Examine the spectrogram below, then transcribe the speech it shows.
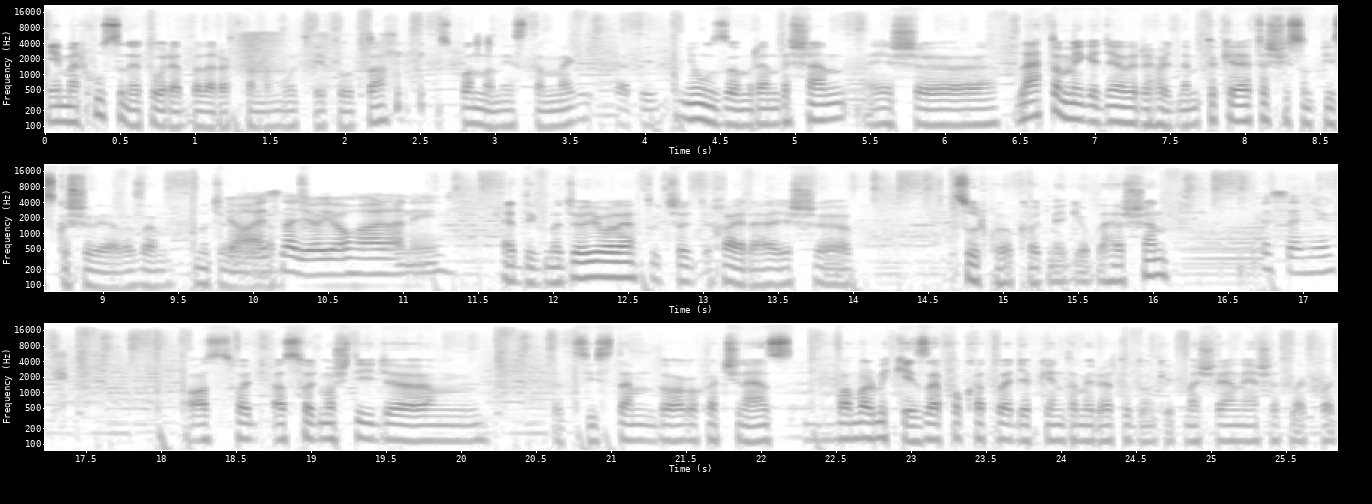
Én már 25 órát beleraktam a múlt hét óta, ezt pontban néztem meg, tehát így nyúzom rendesen, és uh, látom még egy előre, hogy nem tökéletes, viszont piszkosul élvezem. Nagyon ja, ez lett. nagyon jó hallani. Eddig nagyon jó lett, úgyhogy hajrá, és uh, szurkolok, hogy még jobb lehessen. Köszönjük az, hogy, az, hogy most így um, tehát system dolgokat csinálsz, van valami kézzelfogható egyébként, amiről tudunk itt mesélni esetleg, hogy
